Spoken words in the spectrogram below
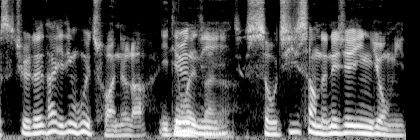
是觉得它一定会传的啦，一定会传。因为你手机上的那些应用，你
